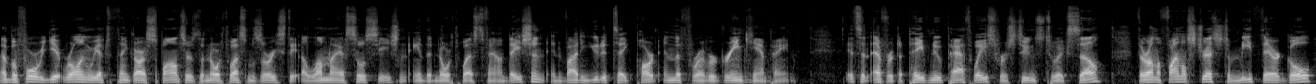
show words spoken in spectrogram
Now, before we get rolling, we have to thank our sponsors, the Northwest Missouri State Alumni Association and the Northwest Foundation, inviting you to take part in the Forever Green campaign. It's an effort to pave new pathways for students to excel. They're on the final stretch to meet their goal.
